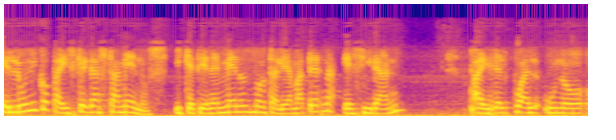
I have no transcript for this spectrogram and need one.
El único país que gasta menos y que tiene menos mortalidad materna es Irán, país del cual uno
